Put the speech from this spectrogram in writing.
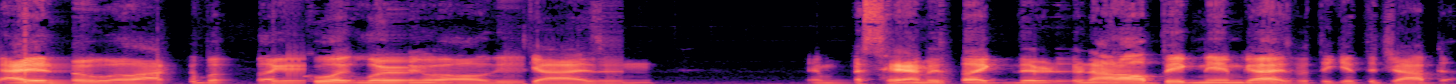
I didn't know a lot, but like cool, like learning about all these guys, and and West Ham is like they're they're not all big name guys, but they get the job done.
